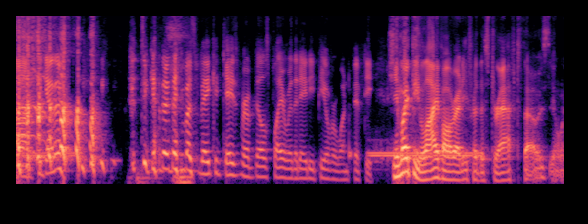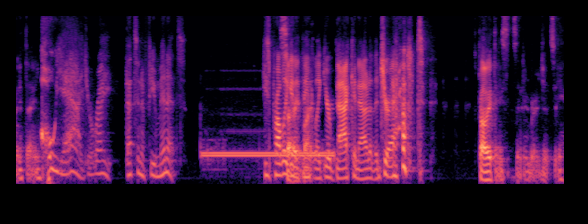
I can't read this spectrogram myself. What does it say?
Uh, together, together they must make a case for a Bills player with an ADP over 150. He might be live already for this draft, though. Is the only thing. Oh yeah, you're right. That's in a few minutes. He's probably Sorry, gonna think Mark. like you're backing out of the draft. Probably thinks it's an emergency.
